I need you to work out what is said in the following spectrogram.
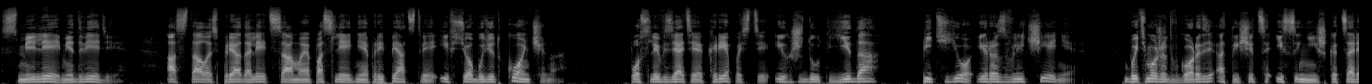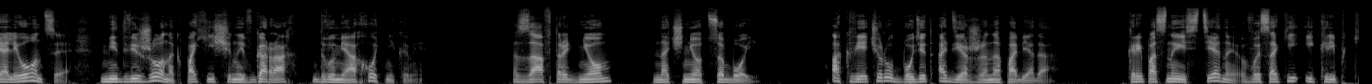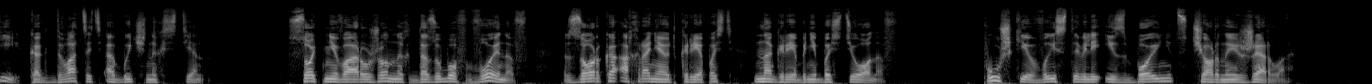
Смелей, медведи. Осталось преодолеть самое последнее препятствие, и все будет кончено. После взятия крепости их ждут еда, питье и развлечения. Быть может, в городе отыщется и сынишка царя Леонция, медвежонок, похищенный в горах двумя охотниками. Завтра днем начнется бой, а к вечеру будет одержана победа. Крепостные стены высоки и крепки, как двадцать обычных стен – Сотни вооруженных до зубов воинов зорко охраняют крепость на гребне бастионов. Пушки выставили из бойниц черные жерла.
